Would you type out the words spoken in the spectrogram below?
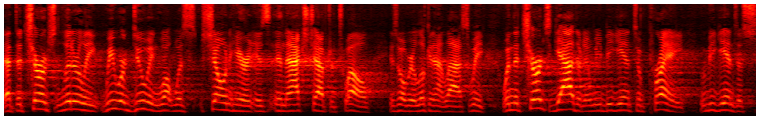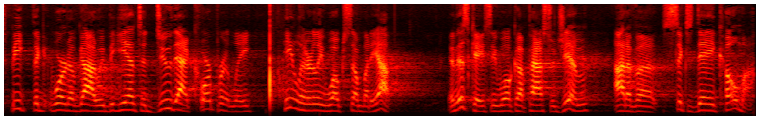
that the church literally, we were doing what was shown here is in Acts chapter 12, is what we were looking at last week. When the church gathered and we began to pray, we began to speak the word of God, we began to do that corporately, he literally woke somebody up. In this case, he woke up Pastor Jim out of a six day coma.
